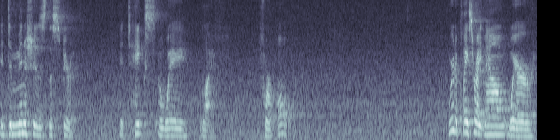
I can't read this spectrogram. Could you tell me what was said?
it diminishes the spirit, it takes away life for all. We're at a place right now where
